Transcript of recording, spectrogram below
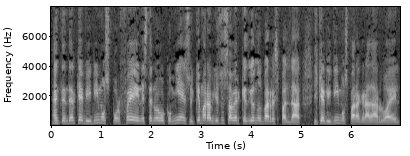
a entender que vivimos por fe en este nuevo comienzo y qué maravilloso saber que Dios nos va a respaldar y que vivimos para agradarlo a Él.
